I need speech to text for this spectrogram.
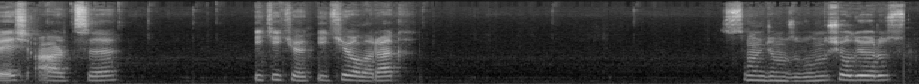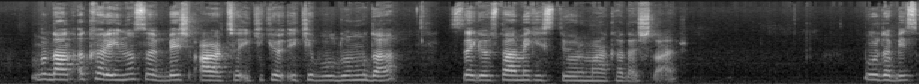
5 artı 2 kök 2 olarak sonucumuzu bulmuş oluyoruz. Buradan a kareyi nasıl 5 artı 2 kök 2 bulduğumu da size göstermek istiyorum arkadaşlar. Burada biz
